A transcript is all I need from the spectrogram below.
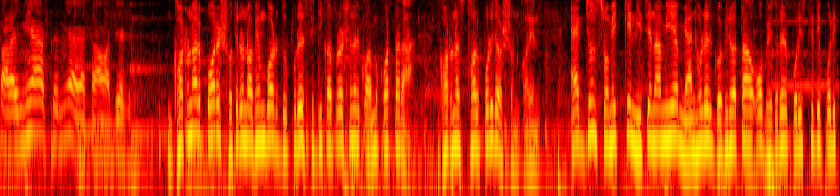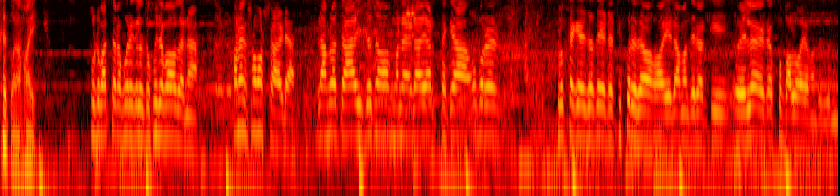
তারাই নিয়ে আসছে নিয়ে এসে আমার দিয়ে গেছে। ঘটনার পর সতেরো নভেম্বর দুপুরে সিটি কর্পোরেশনের কর্মকর্তারা ঘটনাস্থল পরিদর্শন করেন। একজন শ্রমিককে নিচে নামিয়ে ম্যানহোলের গভীরতা ও ভেতরের পরিস্থিতি পরীক্ষা করা হয়। ছোট বাচ্চারা পড়ে গেলে তো খুঁজে পাওয়া যায় না। অনেক সমস্যা এটা। তাহলে আমরা চাই যে মানে এটা এর থেকে উপরের লোক থেকে যাতে এটা ঠিক করে দেওয়া হয় এটা আমাদের আর কি হইলে এটা খুব ভালো হয় আমাদের জন্য।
